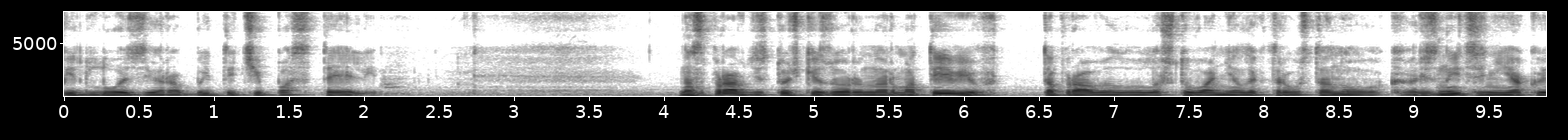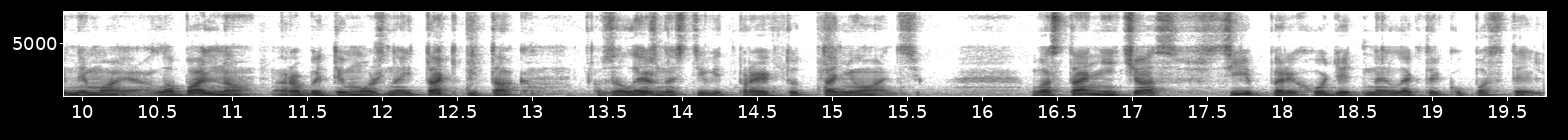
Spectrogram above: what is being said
підлозі робити чи пастелі. Насправді, з точки зору нормативів та правил улаштування електроустановок, різниці ніякої немає. Глобально робити можна і так, і так, в залежності від проєкту та нюансів. В останній час всі переходять на електрику пастелі.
